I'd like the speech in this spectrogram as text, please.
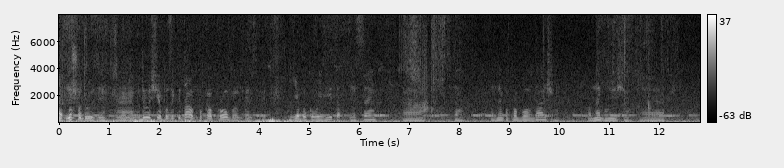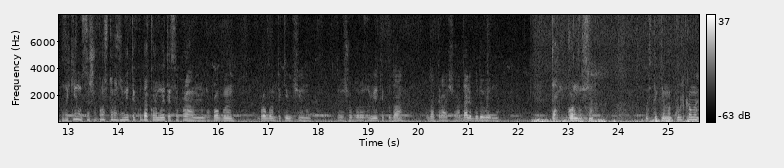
Так, ну що, друзі, е, водилище я позакидав, поки пробуємо, в принципі, є боковий вітер, несе. Е, Так, одне попробував далі, одне ближче. Е, Закинувся, щоб просто розуміти, куди кормитися правильно. Попробуємо, попробуємо таким чином, щоб розуміти, куди, куди краще. А далі буде видно. Так, кормлюся ось такими кульками.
